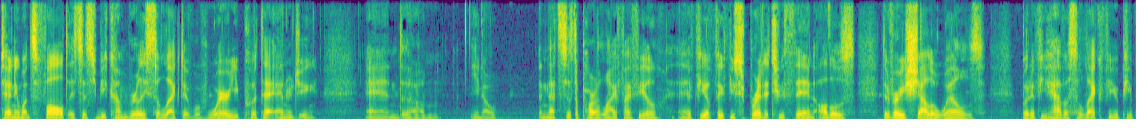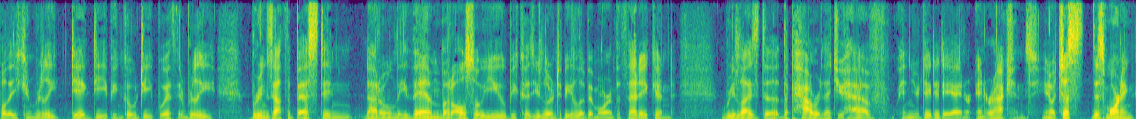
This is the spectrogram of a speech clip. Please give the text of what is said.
to anyone's fault. It's just you become really selective with where you put that energy, and um, you know, and that's just a part of life. I feel, and if you if you spread it too thin, all those they're very shallow wells. But if you have a select few people that you can really dig deep and go deep with, it really brings out the best in not only them but also you because you learn to be a little bit more empathetic and realize the the power that you have in your day-to-day inter- interactions. You know just this morning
